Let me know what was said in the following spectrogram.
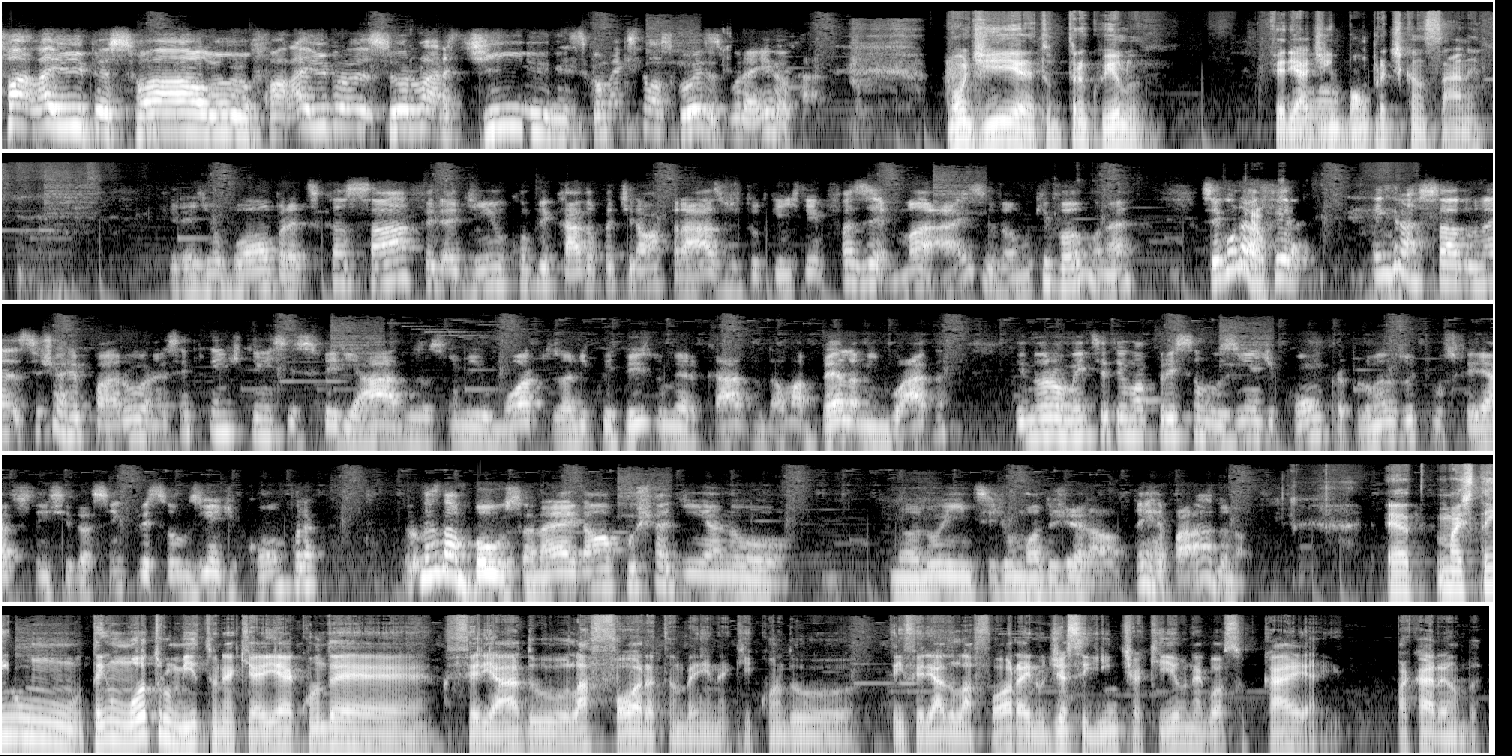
Fala aí, pessoal! Fala aí, professor Martins! Como é que estão as coisas por aí, meu cara? Bom dia, tudo tranquilo. Feriadinho bom, bom para descansar, né? Feriadinho bom para descansar, feriadinho complicado para tirar o atraso de tudo que a gente tem para fazer. Mas vamos que vamos, né? Segunda-feira, é engraçado, né? Você já reparou, né? Sempre que a gente tem esses feriados assim meio mortos, a liquidez do mercado dá uma bela minguada e normalmente você tem uma pressãozinha de compra, pelo menos os últimos feriados tem sido assim, pressãozinha de compra, pelo menos na bolsa, né? E dá uma puxadinha no, no, no índice de um modo geral. Tem reparado não? É, mas tem um, tem um outro mito, né? Que aí é quando é feriado lá fora também, né? Que quando tem feriado lá fora, e no dia seguinte aqui o negócio cai pra caramba.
